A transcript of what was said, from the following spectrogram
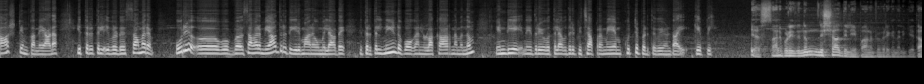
ധാർഷ്ട്യം തന്നെയാണ് ഇത്തരത്തിൽ ഇവരുടെ സമരം. ഒരു സമരം യാതൊരു തീരുമാനവുമില്ലാതെ ഇത്തരത്തിൽ നീണ്ടുപോകാനുള്ള കാരണമെന്നും എൻ ഡി എ നേതൃയോഗത്തിൽ അവതരിപ്പിച്ച പ്രമേയം കുറ്റപ്പെടുത്തുകയുണ്ടായി. കെ പി. നിന്നും നിഷാ ദിലീപാണ് വിവരങ്ങൾ നൽകിയത്.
